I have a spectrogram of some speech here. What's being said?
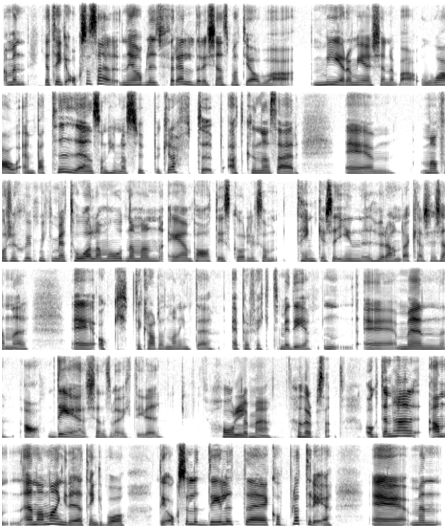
Ja, men jag tänker också så här, när jag har blivit förälder, det känns som att jag bara mer och mer känner bara wow, empati är en sån himla superkraft. typ. Att kunna så här, eh, man får så sjukt mycket mer tålamod när man är empatisk och liksom tänker sig in i hur andra kanske känner. Eh, och det är klart att man inte är perfekt med det. Mm, eh, men ja, det känns som en viktig grej. Håller med, 100 procent. Och den här, en annan grej jag tänker på, det är också lite, det är lite kopplat till det. Eh, men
